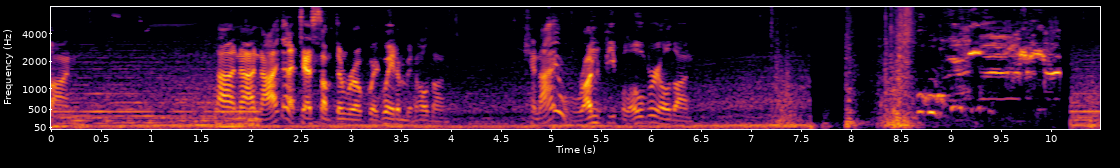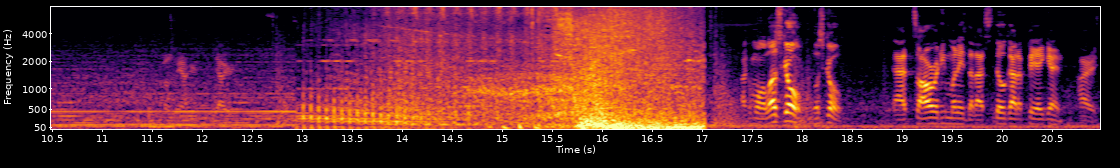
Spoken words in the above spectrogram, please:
Hold on. Nah, nah, nah, I gotta test something real quick. Wait a minute, hold on. Can I run people over? Hold on. Ah, come on, let's go, let's go. That's already money that I still gotta pay again. Alright.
